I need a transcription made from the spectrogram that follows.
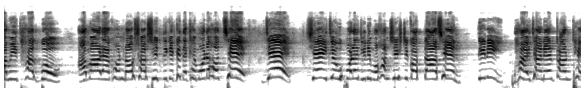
আমি থাকব। আমার এখন নওশাদ সিদ্দিকীকে দেখে মনে হচ্ছে যে, সেই যে উপরে যিনি মহান সৃষ্টিকর্তা আছেন, তিনি ভাইজানের কণ্ঠে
